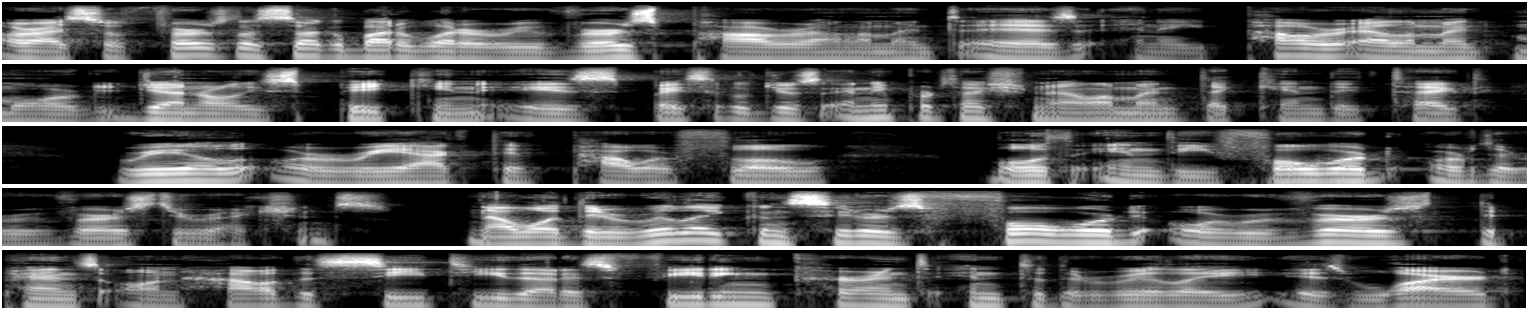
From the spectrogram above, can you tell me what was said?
Alright, so first let's talk about what a reverse power element is, and a power element more generally speaking is basically just any protection element that can detect real or reactive power flow both in the forward or the reverse directions. Now what the relay considers forward or reverse depends on how the CT that is feeding current into the relay is wired,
